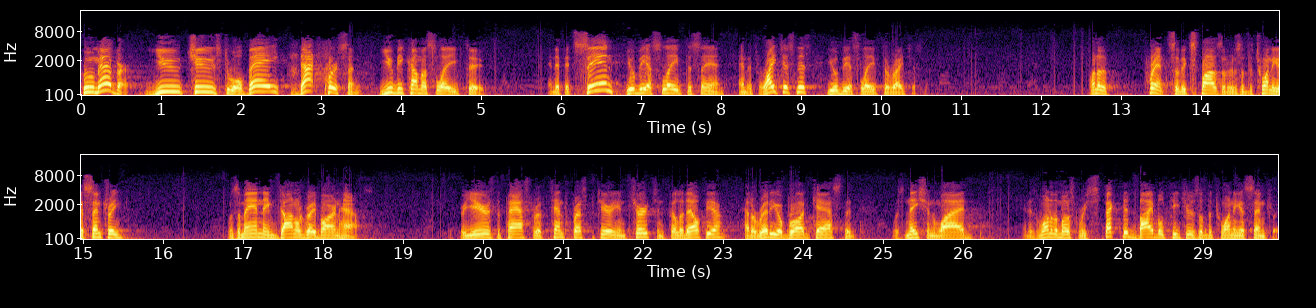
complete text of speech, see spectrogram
whomever you choose to obey, that person you become a slave to. And if it's sin, you'll be a slave to sin. And if it's righteousness, you'll be a slave to righteousness. One of the prince of expositors of the 20th century was a man named Donald Grey Barnhouse. For years, the pastor of 10th Presbyterian Church in Philadelphia had a radio broadcast that was nationwide and is one of the most respected Bible teachers of the 20th century.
